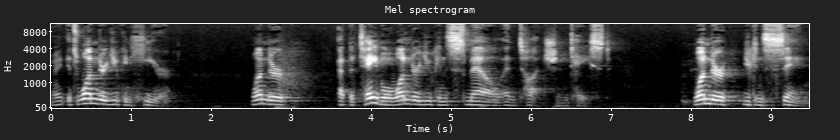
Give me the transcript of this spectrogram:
Right? It's wonder you can hear. Wonder at the table, wonder you can smell and touch and taste. Wonder you can sing.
